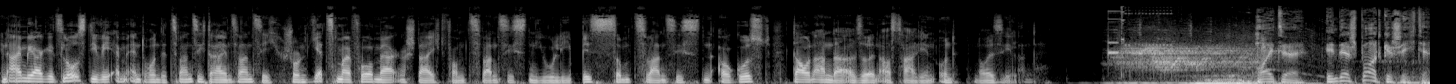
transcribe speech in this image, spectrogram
In einem Jahr geht's los, die WM-Endrunde 2023. Schon jetzt mal vormerken, steigt vom 20. Juli bis zum 20. August Down Under, also in Australien und Neuseeland. Heute in der Sportgeschichte.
